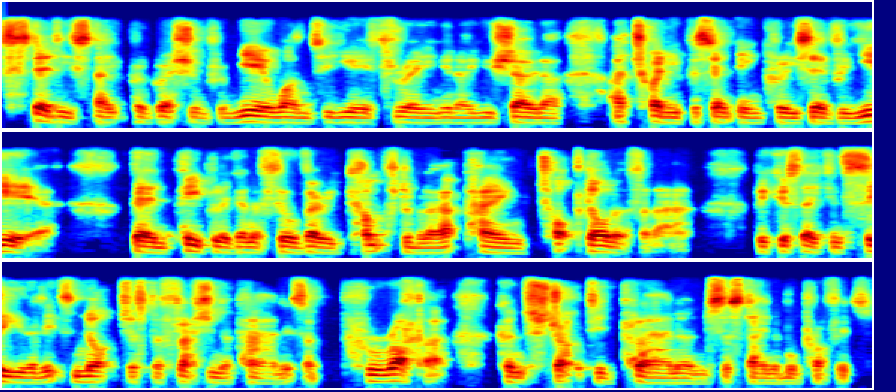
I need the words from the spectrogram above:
steady state progression from year one to year three, you know, you showed a, a 20% increase every year, then people are going to feel very comfortable about paying top dollar for that because they can see that it's not just a flash in the pan, it's a proper constructed plan and sustainable profits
